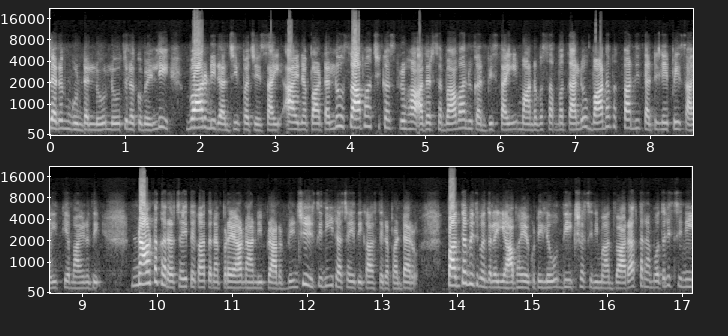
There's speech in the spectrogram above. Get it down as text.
జనం గుండెల్లో లోతులకు వెళ్ళి వారిని రంజింపచేశాయి ఆయన పాటల్లో సామాజిక స్పృహ ఆదర్శ భావాలు కనిపిస్తాయి. మానవ సంబంధాలు మానవత్వాన్ని తట్టిలేపే సాహిత్యం ఆయనది. నాటక రచయితగా తన ప్రయాణాన్ని ప్రారంభించి సినీ రచయితగా స్థిరపడ్డారు. పంతొమ్మిది వందల యాభై ఒకటిలో దీక్ష సినిమా ద్వారా తన మొదటి సినీ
